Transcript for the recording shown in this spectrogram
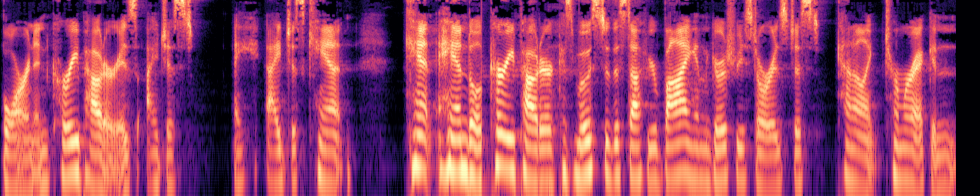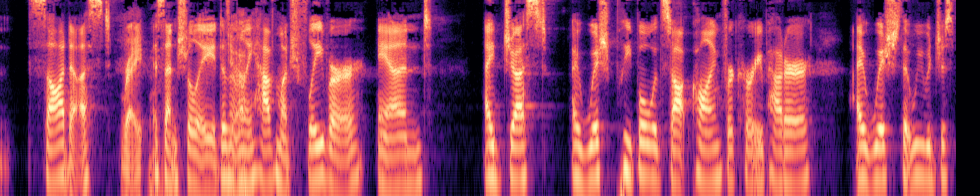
born. And curry powder is, I just, I, I just can't, can't handle curry powder because most of the stuff you're buying in the grocery store is just kind of like turmeric and sawdust Right. essentially. It doesn't Yeah. really have much flavor. And I just, I wish people would stop calling for curry powder. I wish that we would just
